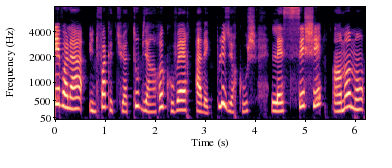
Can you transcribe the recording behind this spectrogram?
Et voilà, une fois que tu as tout bien recouvert avec plusieurs couches, laisse sécher un moment.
